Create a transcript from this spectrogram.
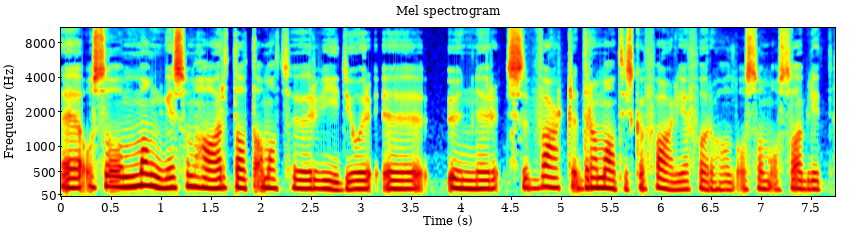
Eh, og så mange som har tatt amatørvideoer eh, under svært dramatiske og farlige forhold, og som også har blitt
